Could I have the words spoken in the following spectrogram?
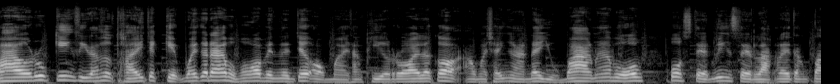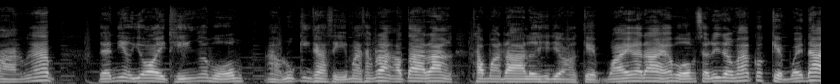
บาวลูกกิ้งสีน้ำสุดท้ายจะเก็บไว้ก็ได้ผมเพราะว่าเป็นเรนเจอร์ออกใหม่ทางพีร้อยแล้วก็เอามาใช้งานได้อยู่บ้างนะครับผม พวกสเตทวิ่งสเตทหลักอะไรต่างๆนะครับแดเนียลย่อยทิ้งครับผมอ้าวลูกกิ้งทาสีมาทั้งร่างอัลต้าร่างธรรมดาเลยทีเดียวเก็บไว้ก็ได้ครับผมซาริโดมาก็เก็บไว้ได้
